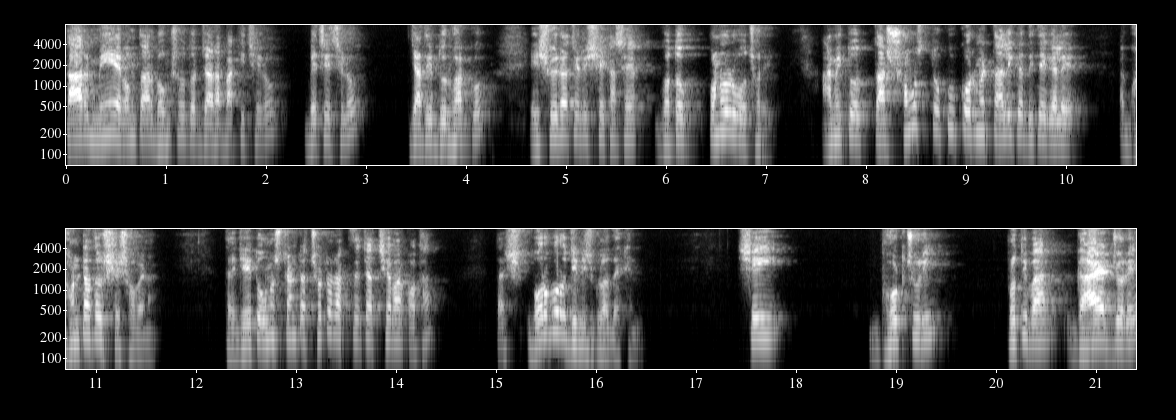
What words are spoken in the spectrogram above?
তার মেয়ে এবং তার বংশধর যারা বাকি ছিল, বেঁচে ছিল, জাতির দুর্ভাগ্য। এই স্বৈরাচারী শেখ হাসিনা গত পনেরো বছরে আমি তো তার সমস্ত কুকর্মের তালিকা দিতে গেলে ঘন্টাতেও শেষ হবে না। তাই যেহেতু অনুষ্ঠানটা ছোট রাখতে চাচ্ছি আমার কথা তা বড় বড় জিনিসগুলো দেখেন। সেই ভোট চুরি, প্রতিবার গায়ের জোরে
